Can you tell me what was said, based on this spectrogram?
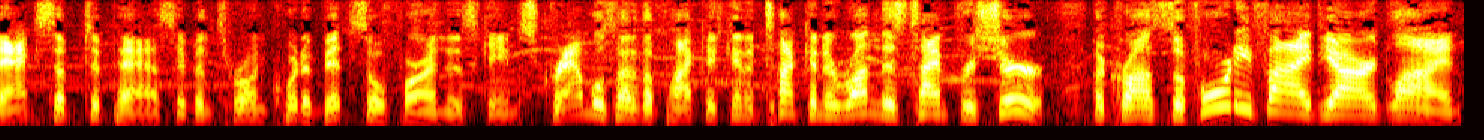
Backs up to pass. They've been throwing quite a bit so far in this game. Scrambles out of the pocket, going to tuck and to run this time for sure. Across the 45 yard line,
